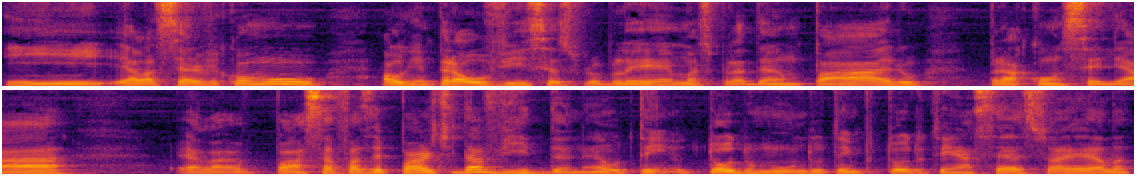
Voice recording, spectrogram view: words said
E ela serve como alguém para ouvir seus problemas, para dar amparo, para aconselhar. Ela passa a fazer parte da vida, né? O tem, todo mundo o tempo todo tem acesso a ela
